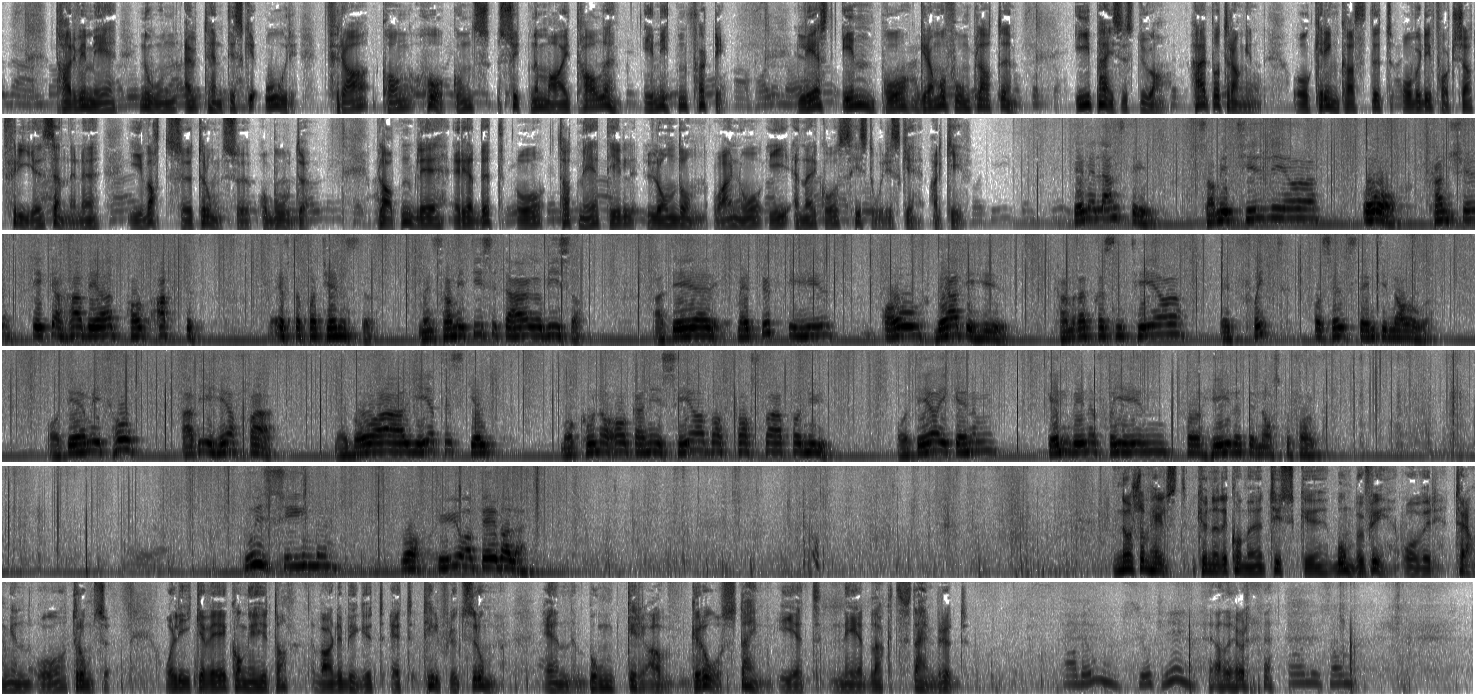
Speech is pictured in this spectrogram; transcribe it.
tar vi med noen autentiske ord fra kong Haakons 17. mai-tale i 1940. Lest inn på grammofonplate i peisestua her på Trangen og kringkastet over de fortsatt frie senderne i Vadsø, Tromsø og Bodø. Platen ble reddet og tatt med til London og er nå i NRKs historiske arkiv denne landsdel, som i tidligere år kanskje ikke har vært påaktet efter fortjeneste, men som i disse dager viser at det med dyktighet og verdighet kan representere et fritt og selvstendig Norge. Og det er mitt håp at vi herfra, med våre alliertes hjelp, må kunne organisere vårt forsvar på ny, og derigjennom gjenvinne friheten for hele det norske folk. Gud syne vårt dyre fedreland. Når som helst kunne det komme tyske bombefly over Trangen og Tromsø. Og like ved kongehytta var det bygget et tilfluktsrom. En bunker av gråstein i et nedlagt steinbrudd. Ja, det oser jo krig. Ja, det gjør det. Og liksom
